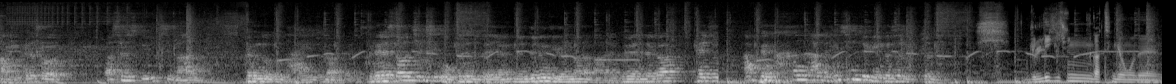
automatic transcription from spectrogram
아, 그래서 낯설 수도 있지만 그런 것도 다 돼요. 그래서 75%의 연- 연대능력이 얼마나 많아요. 그 연대가 해주 앞에 큰 아주 핵심적인 것을 좀 윤리 기준 같은 경우는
